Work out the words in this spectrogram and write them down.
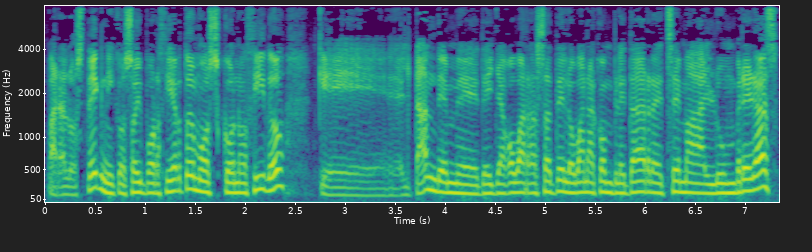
para los técnicos. Hoy, por cierto, hemos conocido que el tándem de Yago Barrasate lo van a completar Chema Lumbreras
